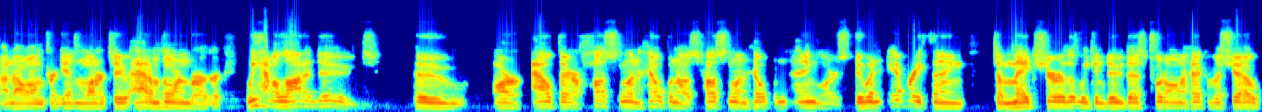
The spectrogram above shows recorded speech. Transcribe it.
I know I'm forgetting one or two. Adam Hornberger. We have a lot of dudes who are out there hustling, helping us, hustling, helping anglers, doing everything to make sure that we can do this, put on a heck of a show.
